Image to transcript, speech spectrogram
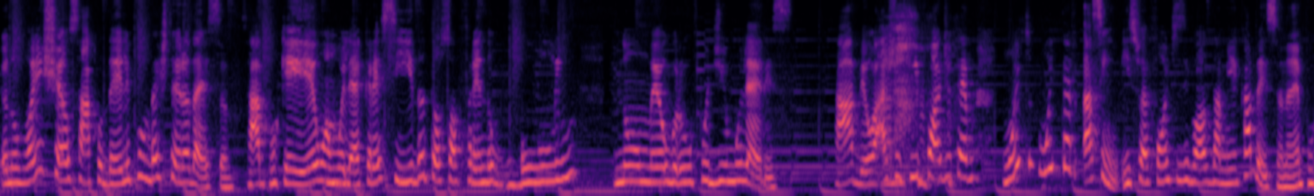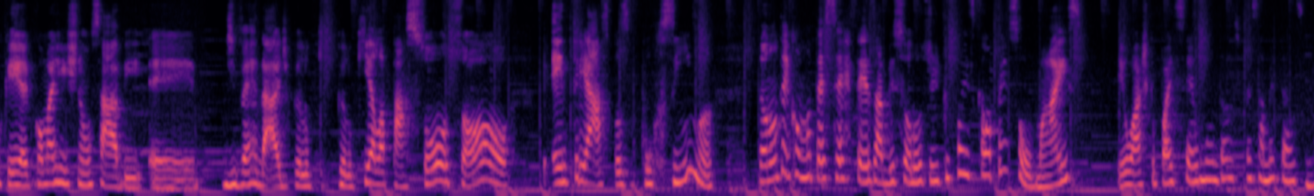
eu não vou encher o saco dele com besteira dessa, sabe? Porque eu, uma mulher crescida, tô sofrendo bullying no meu grupo de mulheres. Sabe? Eu acho que pode ter muito, muito. Assim, isso é fontes e vozes da minha cabeça, né? Porque, como a gente não sabe é, de verdade pelo, pelo que ela passou, só entre aspas, por cima, então não tem como ter certeza absoluta de que foi isso que ela pensou, mas Eu acho que pode ser um dos pensamentos assim.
